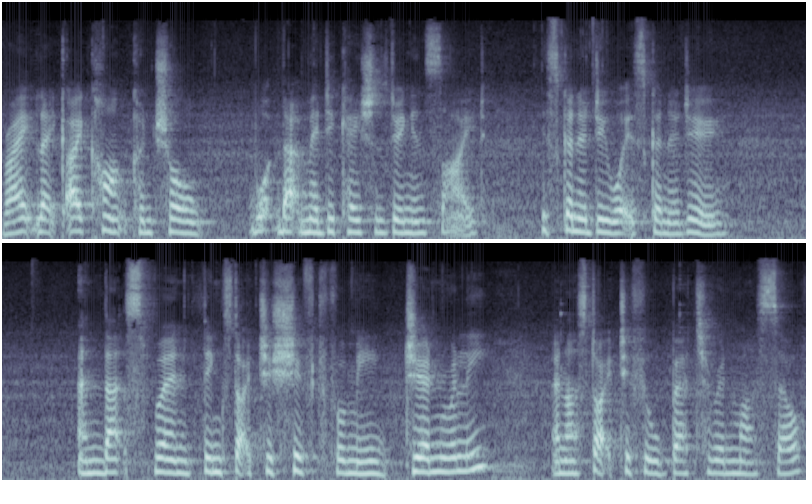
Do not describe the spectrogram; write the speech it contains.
right? Like I can't control what that medication's doing inside. It's going to do what it's going to do. And that's when things started to shift for me generally, and I started to feel better in myself.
